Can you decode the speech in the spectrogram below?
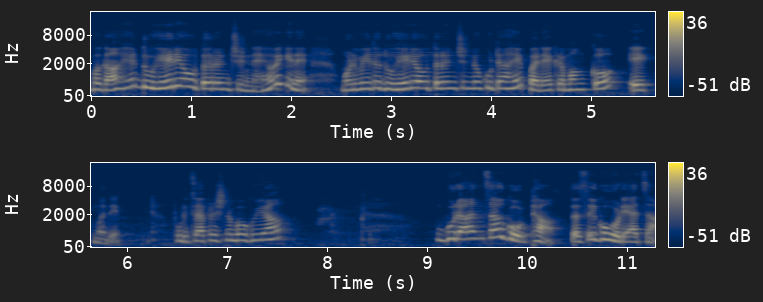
बघा हे दुहेरी अवतरण चिन्ह आहे होय की नाही? म्हणून मी इथे दुहेरी अवतरण चिन्ह कुठे आहे? पर्याय क्रमांक एकमध्ये पुढचा प्रश्न बघूया. गुरांचा गोठा तसे घोड्याचा.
